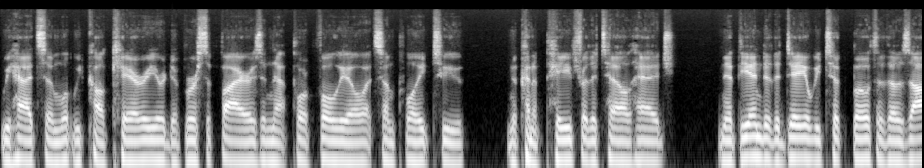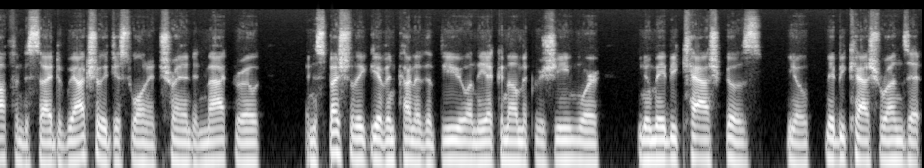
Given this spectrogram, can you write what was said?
We had some what we'd call carry or diversifiers in that portfolio at some point to you know kind of pay for the tail hedge. And at the end of the day, we took both of those off and decided we actually just want a trend and macro, and especially given kind of the view on the economic regime where you know, maybe cash goes, you know, maybe cash runs at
